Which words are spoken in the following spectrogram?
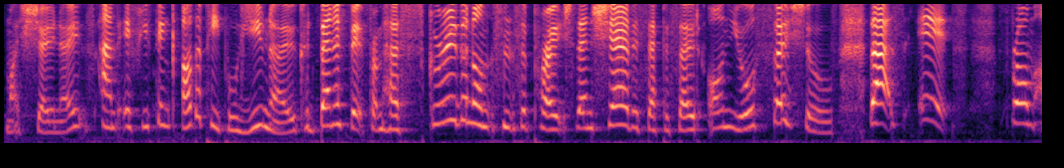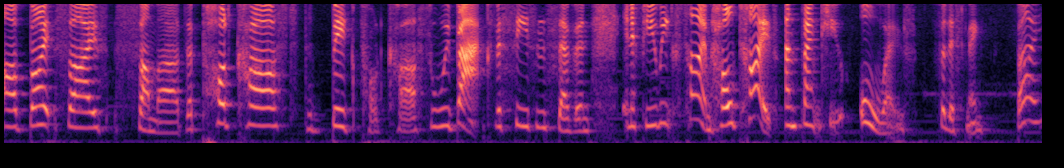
my show notes. And if you think other people you know could benefit from her screw the nonsense approach, then share this episode on your socials. That's it from our bite size summer. The podcast, the big podcast, will be back for season seven in a few weeks' time. Hold tight and thank you always for listening. Bye.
